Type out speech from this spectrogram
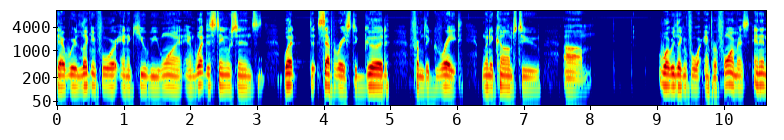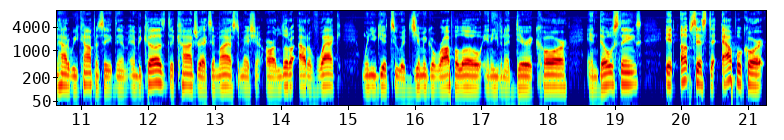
that we're looking for in a QB one, and what distinguishes what separates the good from the great when it comes to um, what we're looking for in performance, and then how do we compensate them? And because the contracts, in my estimation, are a little out of whack when you get to a Jimmy Garoppolo and even a Derek Carr and those things, it upsets the apple cart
